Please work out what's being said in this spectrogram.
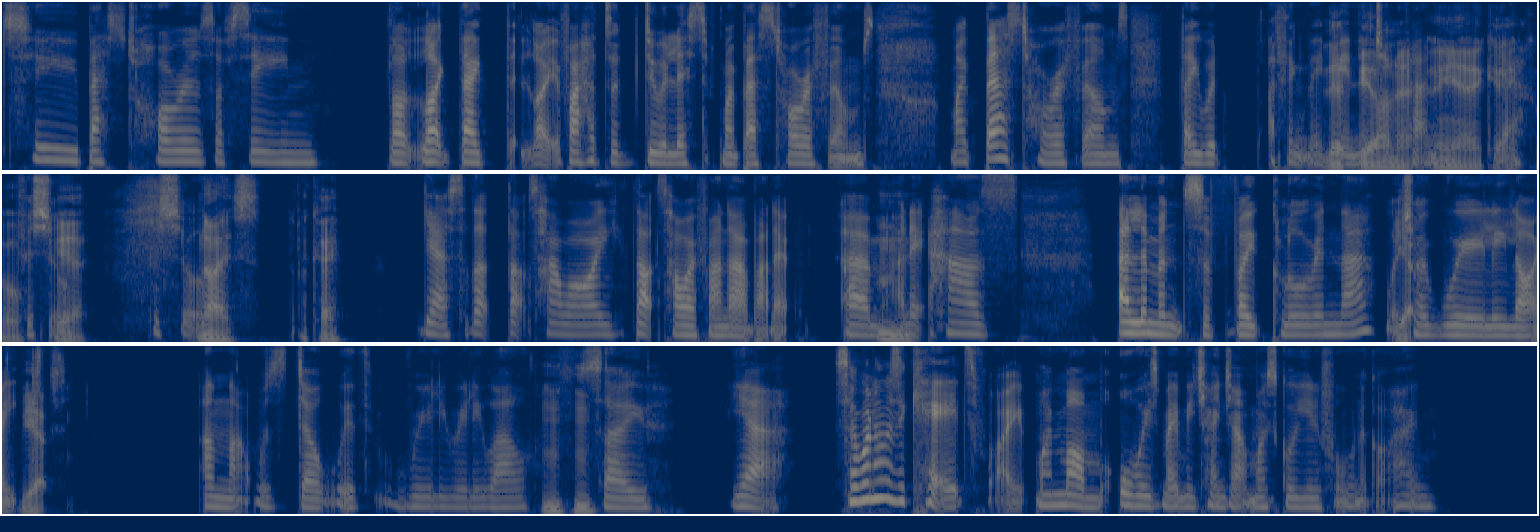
two best horrors I've seen. Like, like they, like if I had to do a list of my best horror films, my best horror films, they would, I think they'd, be They'd in be top on it. 10. Yeah. Okay. Yeah, cool. for sure. Yeah. For sure. Nice. Okay. Yeah so that that's how i that's how i found out about it. Um Mm. and it has elements of folklore in there which Yep. i really liked. Yep. and that was dealt with really really well. Hmm so yeah. So when i was a kid right my mum always made me change out my school uniform when i got home.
